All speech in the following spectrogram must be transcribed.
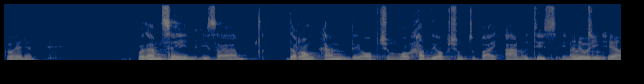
Go ahead, Ed. What I'm saying is uh, the Ron can the option or have the option to buy annuities in Annuities, order to, yeah.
